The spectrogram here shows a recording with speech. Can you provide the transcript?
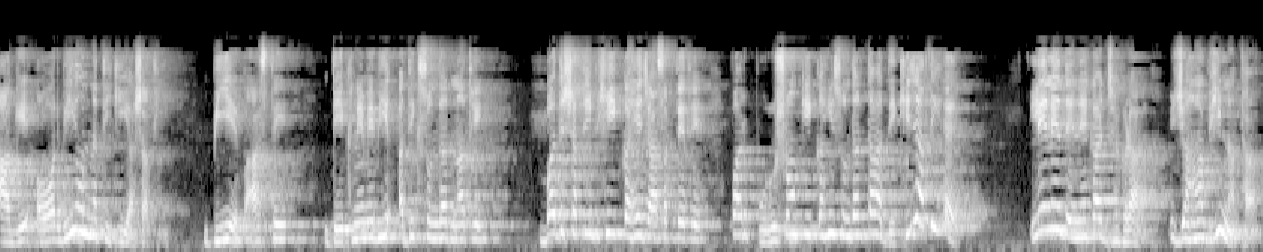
आगे और भी उन्नति की आशा थी। बीए पास थे, देखने में भी अधिक सुंदर न थे। बदशक्ल भी कहे जा सकते थे, पर पुरुषों की कहीं सुंदरता देखी जाती है। लेने देने का झगड़ा यहाँ भी न था।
